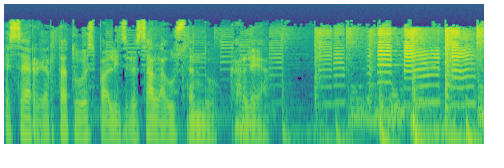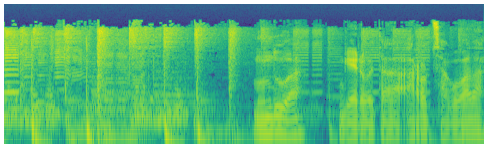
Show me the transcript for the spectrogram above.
ezer gertatu ez palitz bezala uzten du kalea. Mundua, gero eta arrotzagoa da.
